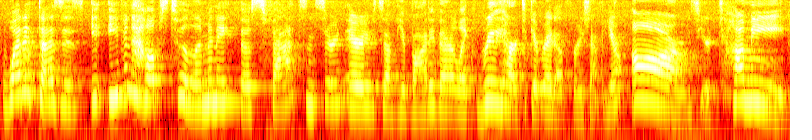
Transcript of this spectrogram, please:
what it does is it even helps to eliminate those fats in certain areas of your body that are like really hard to get rid of. For example, your arms, your tummy,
